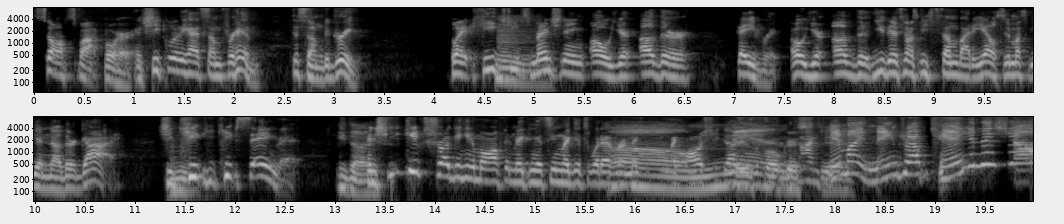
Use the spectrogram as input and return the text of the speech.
soft spot for her, and she clearly had some for him to some degree. But he keeps Hmm. mentioning, "Oh, your other favorite. Oh, your other. You. There must be somebody else. There must be another guy." She Mhm. keep he keeps saying that, He does. and she keeps shrugging him off and making it seem like it's whatever. and making like all she does is man. Focused, time yeah. They might name drop Kang in this show.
